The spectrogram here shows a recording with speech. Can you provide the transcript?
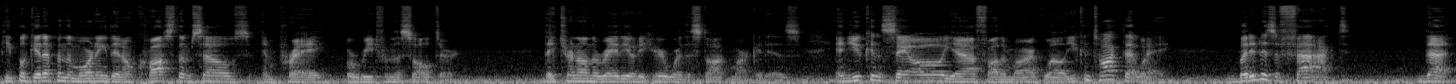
People get up in the morning, they don't cross themselves and pray or read from the Psalter. They turn on the radio to hear where the stock market is. And you can say, oh, yeah, Father Mark, well, you can talk that way. But it is a fact that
